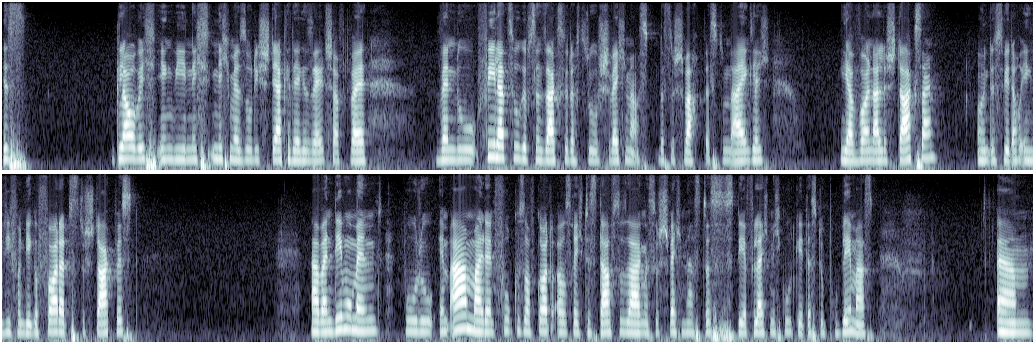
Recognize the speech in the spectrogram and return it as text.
ist, glaube ich, irgendwie nicht, nicht mehr so die Stärke der Gesellschaft, weil wenn du Fehler zugibst, dann sagst du, dass du Schwächen hast, dass du schwach bist. Und eigentlich ja, wollen alle stark sein. Und es wird auch irgendwie von dir gefordert, dass du stark bist. Aber in dem Moment, wo du im Arm mal deinen Fokus auf Gott ausrichtest, darfst du sagen, dass du Schwächen hast, dass es dir vielleicht nicht gut geht, dass du Probleme hast. Ähm,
